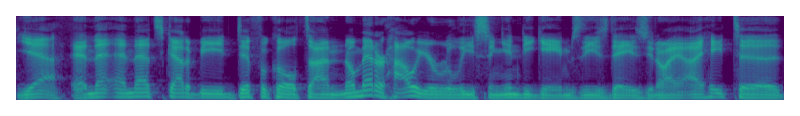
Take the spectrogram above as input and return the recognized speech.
Yeah, and that and that's got to be difficult on no matter how you're releasing indie games these days. You know, I, I hate to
